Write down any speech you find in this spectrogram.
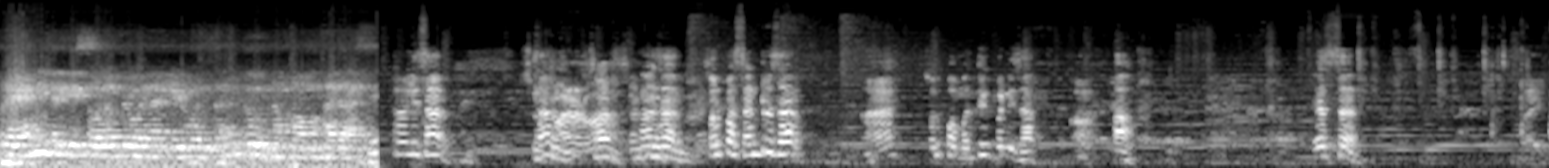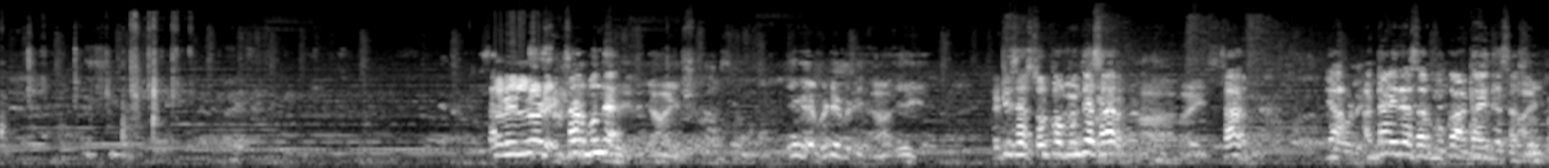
ಪ್ರಯಾಣಿಕರಿಗೆ ಸೌಲಭ್ಯವನ್ನು ನೀಡುವಂತಹದ್ದು ನಮ್ಮ ಸರ್. ಸರ್ ಸರ್ ಸ್ವಲ್ಪ ಸೆಂಟ್ರ್ ಸರ್. ಸ್ವಲ್ಪ ಮಧ್ಯಕ್ಕೆ ಬನ್ನಿ ಸರ್. ಹಾ. ಎಸ್ ಸರ್. ಸರ್ ಇಲ್ಲಿ ನೋಡಿ. ಸರ್ ಮುಂದೆ. ಹೀಗೆ ಬಿಡಿ ಬಿಡಿ. ಹೀಗೆ. ರೆಡಿ ಸರ್ ಸ್ವಲ್ಪ ಮುಂದೆ ಸರ್. ಹಾ, ರೈಟ್. ಸರ್. ಯಾ, ಅಡ್ಡ ಇದೆ ಸರ್ ಮುಖ ಅಡ್ಡ ಇದೆ ಸರ್ ಸ್ವಲ್ಪ.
